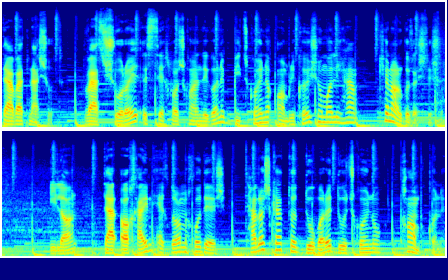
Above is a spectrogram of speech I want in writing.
دعوت نشد و از شورای استخراج کنندگان بیت کوین آمریکای شمالی هم کنار گذاشته شد ایلان در آخرین اقدام خودش تلاش کرد تا دوباره دوج کوین رو پامپ کنه.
